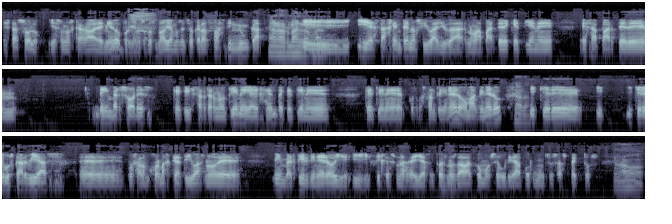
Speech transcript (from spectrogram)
está solo y eso nos cagaba de miedo porque nosotros no habíamos hecho crowdfunding nunca ah, y, y esta gente nos iba a ayudar, ¿no? Aparte de que tiene esa parte de, de inversores que Kickstarter no tiene y hay gente que tiene que tiene pues bastante dinero o más dinero y quiere y, y, quiere buscar vías eh, pues a lo mejor más creativas no de, de invertir dinero y, y, Figes una de ellas. Entonces nos daba como seguridad por muchos aspectos. No,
